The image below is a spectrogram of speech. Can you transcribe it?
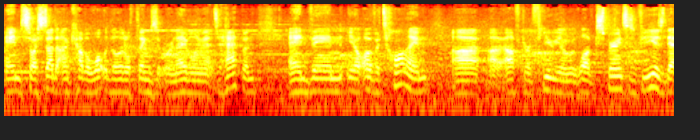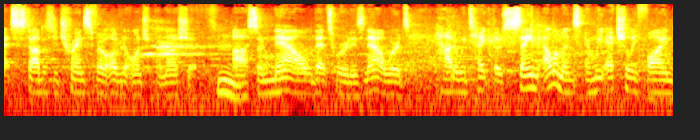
and so I started to uncover what were the little things that were enabling that to happen. And then, you know, over time, uh, uh, after a few, you know, a lot of experiences, a few years, that started to transfer over to entrepreneurship. Uh, so now that's where it is now, where it's how do we take those same elements and we actually find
